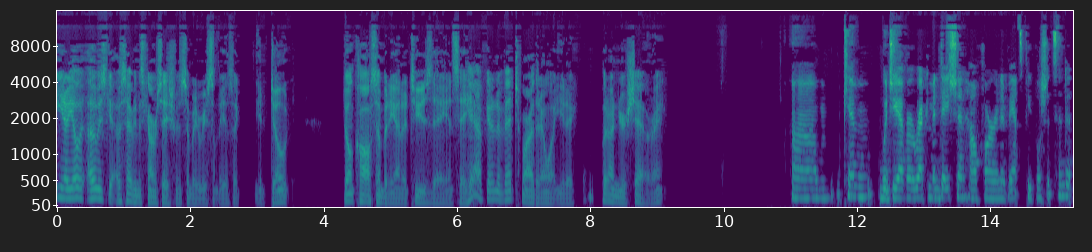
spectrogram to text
you know, you always get. I was having this conversation with somebody recently. It's like, you know, don't don't call somebody on a Tuesday and say, "Hey, I've got an event tomorrow that I want you to put on your show," right? Um, Kim, would you have a recommendation how far in advance people should send it?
